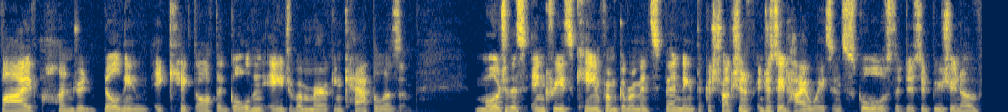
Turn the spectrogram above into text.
500 billion. It kicked off the golden age of American capitalism. Most of this increase came from government spending, the construction of interstate highways and schools, the distribution of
